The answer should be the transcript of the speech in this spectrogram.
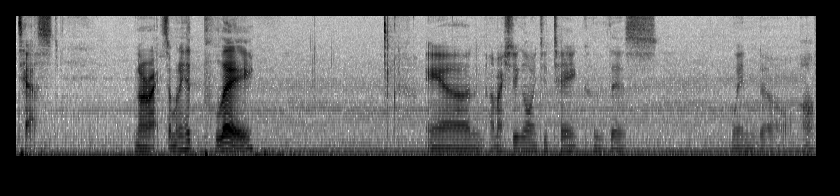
test all right so I'm gonna hit play and I'm actually going to take this window off.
